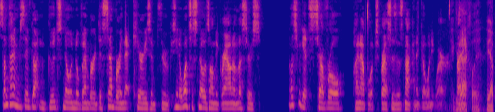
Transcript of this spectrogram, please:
sometimes they've gotten good snow in November, December, and that carries them through. Because, you know, once the snow is on the ground, unless there's, unless we get several Pineapple Expresses, it's not going to go anywhere. Exactly. Right? Yep.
